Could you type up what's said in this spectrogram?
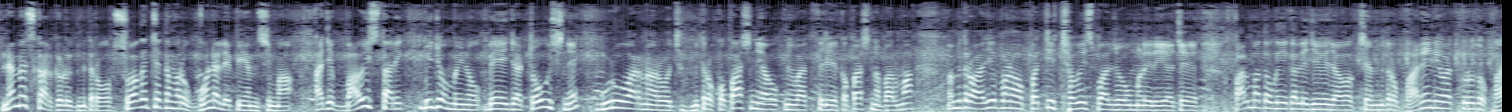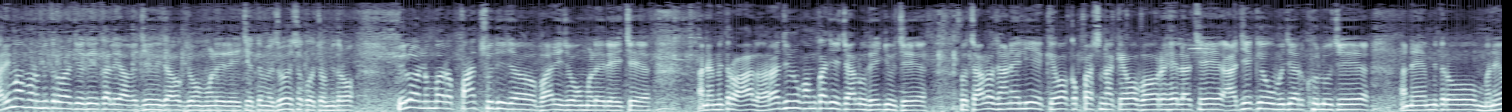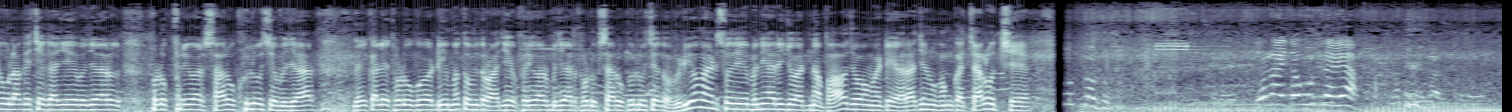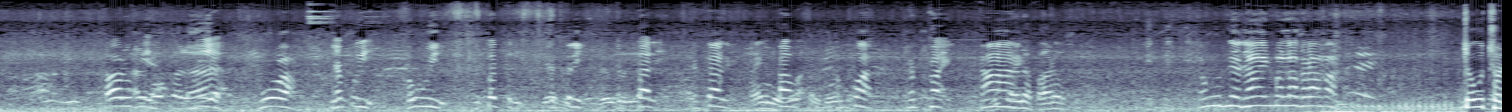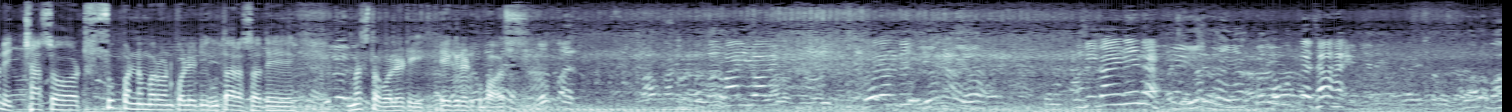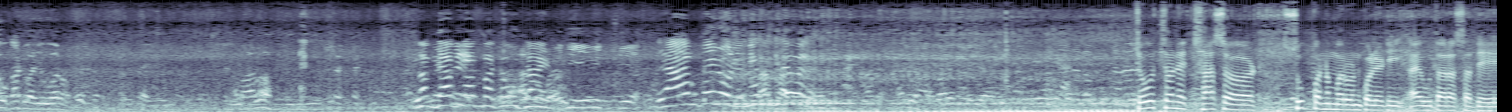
નમસ્કાર ખેડૂત મિત્રો. સ્વાગત છે તમારું ગોંડલ એપીએમસીમાં આજે બાવીસ તારીખ, બીજો મહિનો બે હજાર ચોવીસને ગુરુવારના રોજ. મિત્રો, કપાસની આવકની વાત કરીએ, કપાસના પાલમાં તો મિત્રો, આજે પણ પચીસ, છવ્વીસ પાલ જોવા મળી રહ્યા છે. પાલમાં તો ગઈકાલે જેવી જ આવક છે. મિત્રો, ભારેની વાત કરું તો ભારેમાં પણ મિત્રો આજે ગઈકાલે આવે જેવી જ આવક જોવા મળી રહી છે. તમે જોઈ શકો છો મિત્રો, પેલો નંબર પાંચ સુધી જ ભારી જોવા મળી રહી છે. અને મિત્રો હાલ હરાજીનું કામકાજ એ ચાલુ થઈ ગયું છે. તો ચાલો જાણી લઈએ કેવા કપાસના કેવા ભાવ રહેલા છે આજે કેવું બજાર ખુલ્લું છે અને મિત્રો મને એવું લાગે છે કે આજે બજાર થોડુંક ફરીવાર સારું ખુલ્લું છે બજાર. ગઈકાલે થોડુંક ડીમ હતું મિત્રો આજે ફરીવાર બજાર થોડુંક સારું ખુલ્લું છે. તો વિડીયોમાં એડ સુધી બન્યા રહીજો. આજના ભાવ જોવા માટે હરાજીનું કામકાજ ચાલુ જ છે. રૂપિયા. છવ્વીસ એકત્રીસ એકત્રીસ એકતાલીસ એકતાલીસ એકાવન છપ્પન અઠ્ઠાવીસ ચૌદ ને સાઠમાં લખ ચૌદસો ને છાસઠ સુપર નંબર વન ક્વોલિટી ઉતારા સાથે મસ્ત ક્વોલિટી એ ગ્રેડ કપાસ. બારીઓ આવે ગેરંટી. પછી કાંઈ નહીં ને? ચૌદ ને સાઠ લખ જાત જાતમાં ચૌદ સાઠ એ આમ કર્યું ને મેં કીધું દેવાનું. ચૌદસો ને છાસઠ સુપર નંબર વન ક્વોલિટી આ ઉતારા સાથે.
